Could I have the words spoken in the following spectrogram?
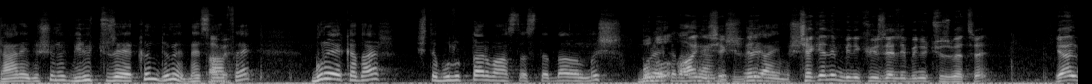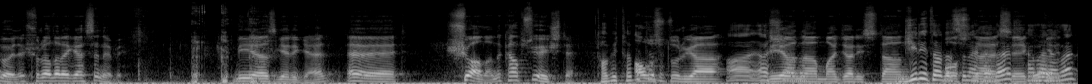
Yani düşünün 1300'e yakın değil mi mesafe? Buraya kadar işte bulutlar vasıtasıyla dağılmış. Bunu kadar aynı şekilde yaymış. çekelim 1250-1300 metre. Gel böyle şuralara gelsene bir. Biraz geri gel. Evet. Şu alanı kapsıyor işte. Tabii tabii. Avusturya, aşağıda. Viyana, Macaristan, Girit adasına Bosna kadar Hersek, hemen Girit. hemen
